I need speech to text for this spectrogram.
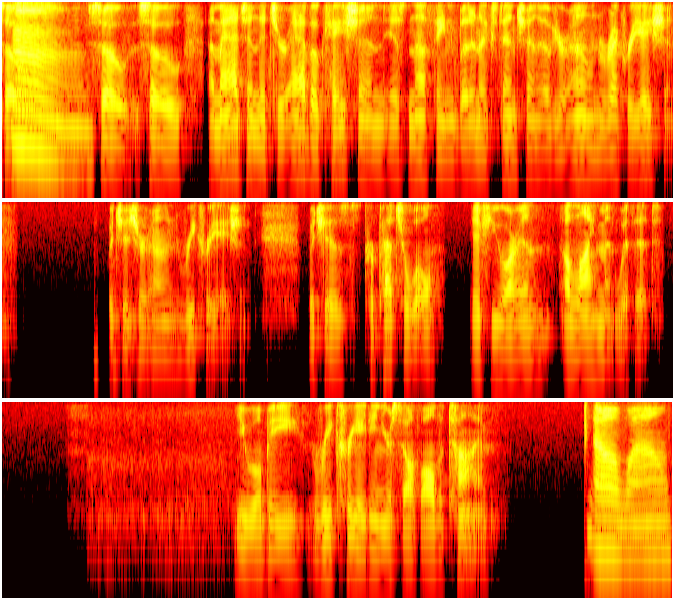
So mm. so so imagine that your avocation is nothing but an extension of your own recreation, which is your own recreation, which is perpetual if you are in alignment with it. You will be recreating yourself all the time. Oh wow.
